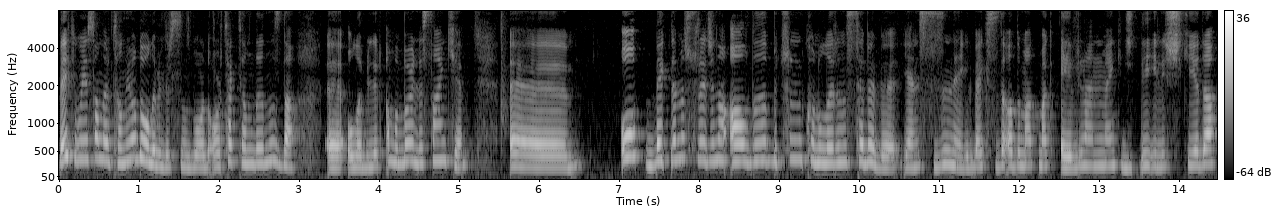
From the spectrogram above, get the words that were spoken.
Belki bu insanları tanıyor da olabilirsiniz bu arada. Ortak tanıdığınız da e, olabilir. Ama böyle sanki e, o bekleme sürecine aldığı bütün konuların sebebi yani sizinle ilgili belki size adım atmak, evlenmek, ciddi ilişki ya da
